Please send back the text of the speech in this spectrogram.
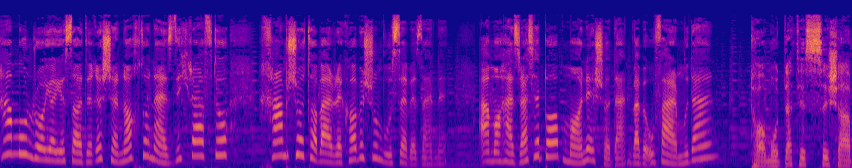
همون رویای صادقه شناخت و نزدیک رفت و خم شد تا بر رکابشون بوسه بزنه. اما حضرت باب مانع شدن و به او فرمودن تا مدت سه شب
